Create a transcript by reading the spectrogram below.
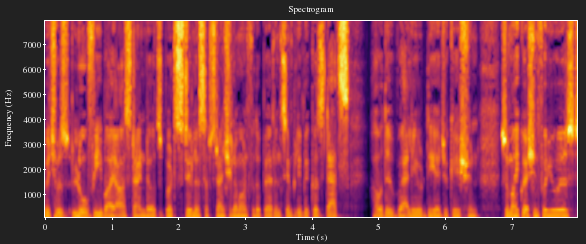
which was low fee by our standards, but still a substantial amount for the parents, simply because that's how they valued the education. So my question for you is,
